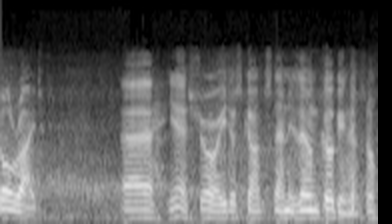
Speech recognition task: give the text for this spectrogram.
All right? Uh, yeah, sure. He just can't stand his own cooking, that's all.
